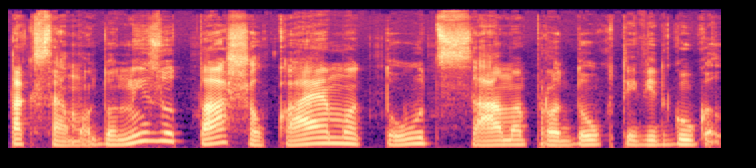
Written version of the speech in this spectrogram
так само донизу та шукаємо тут саме продукти від Google.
